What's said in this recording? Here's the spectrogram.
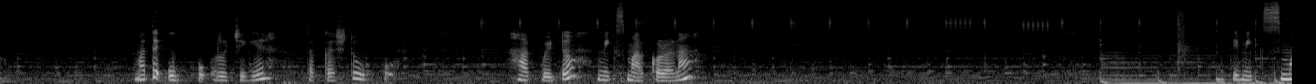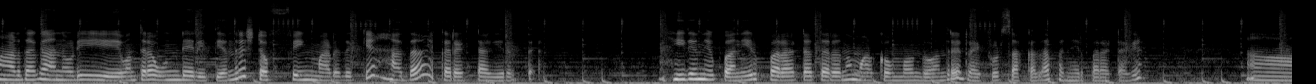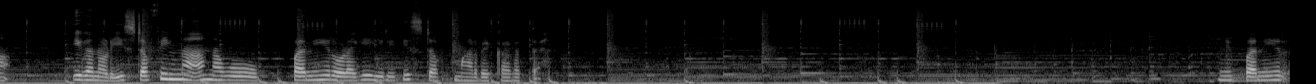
ಮತ್ತು ಉಪ್ಪು, ರುಚಿಗೆ ತಕ್ಕಷ್ಟು ಉಪ್ಪು ಹಾಕಿಬಿಟ್ಟು ಮಿಕ್ಸ್ ಮಾಡ್ಕೊಳ್ಳೋಣ. ಮತ್ತು ಮಿಕ್ಸ್ ಮಾಡಿದಾಗ ನೋಡಿ ಒಂಥರ ಉಂಡೆ ರೀತಿ, ಅಂದರೆ ಸ್ಟಫಿಂಗ್ ಮಾಡೋದಕ್ಕೆ ಅದ ಕರೆಕ್ಟಾಗಿರುತ್ತೆ ಇದು ನೀವು ಪನ್ನೀರ್ ಪರಾಟ ಥರನೂ ಮಾಡ್ಕೊಬೋದು ಅಂದರೆ ಡ್ರೈ ಫ್ರೂಟ್ಸ್ ಹಾಕಲ್ಲ ಪನ್ನೀರ್ ಪರಾಟಾಗೆ ಈಗ ನೋಡಿ ಈ ಸ್ಟಫಿಂಗ್ನ ನಾವು ಪನ್ನೀರ್ ಒಳಗೆ ಈ ರೀತಿ ಸ್ಟಫ್ ಮಾಡಬೇಕಾಗತ್ತೆ. ನೀವು ಪನ್ನೀರ್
